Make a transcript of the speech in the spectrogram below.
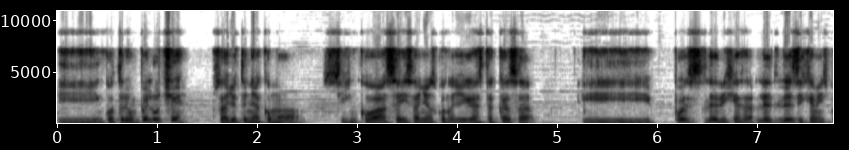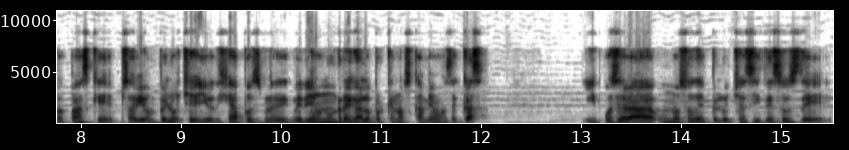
Y encontré un peluche, o sea, yo tenía como 5 a 6 años cuando llegué a esta casa y pues le dije, les dije a mis papás que pues, había un peluche y yo dije, ah, pues me, dieron un regalo porque nos cambiamos de casa. Y pues era un oso de peluche así de esos de,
